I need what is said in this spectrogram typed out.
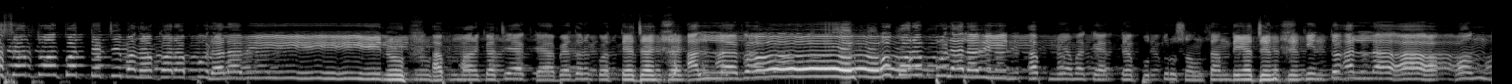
আসাদ দোয়া করতেছি ভালো করে রব্বুল আলামিন, আপনার কাছে একটা আবেদন করতে চাই, আল্লাহ গো আপনি আমাকে একটা পুত্র সন্তান দিয়েছেন, কিন্তু আল্লাহ অন্ধ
